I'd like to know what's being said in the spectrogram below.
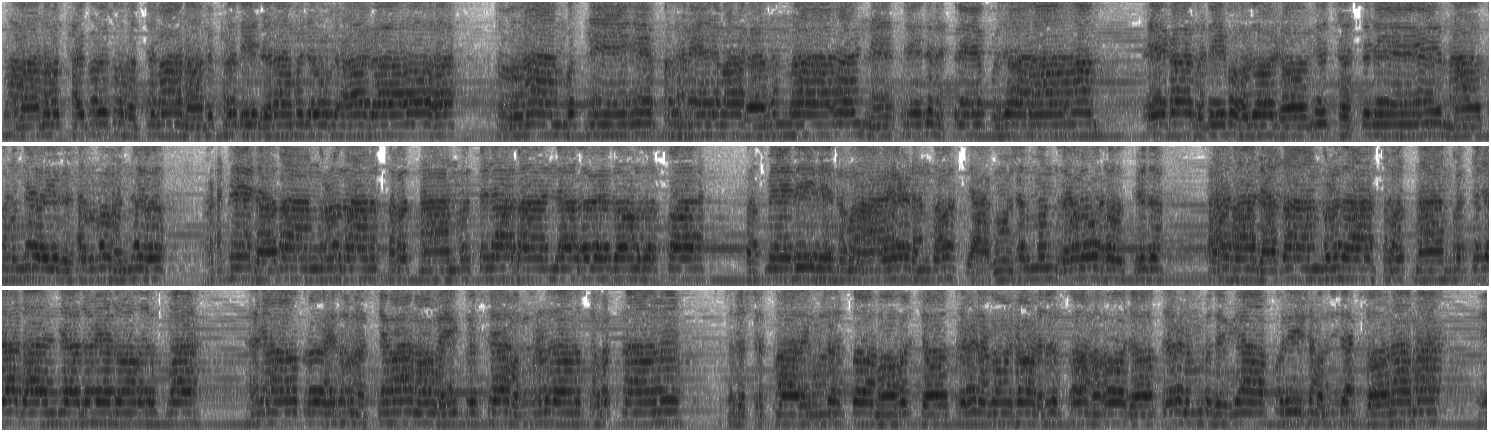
समानमर्थकृष्णपश्यमाना बिभ्रति जनामजौषागाः तदूनाम् पत्नेः प्रथमे यमागासन्धान् नेत्रे च नेत्रे प्रजानाम् एका सती व्युच्छस्य चेन्नात्मञ्जलयसि सर्वमञ्जल। अग्ने जातान् मृणदानः सपत्नान् मृत्यजातान् जातवेदोऽनुदस्व तस्मै दीधि समाहेडन्तवस्यागो शर्मन्त्रिवरोधोद्भिद सहसा जातान् सुमस्य मानो वैग्रस्यामप्रणुदानः सपत्नान् चतुश्चत्वारिंशस्तोमो वर्चोत्रेणकोषोडशस्तोमो ज्योत्रेणम् पृथिव्याः पुरीषमस्यप्सो नाम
